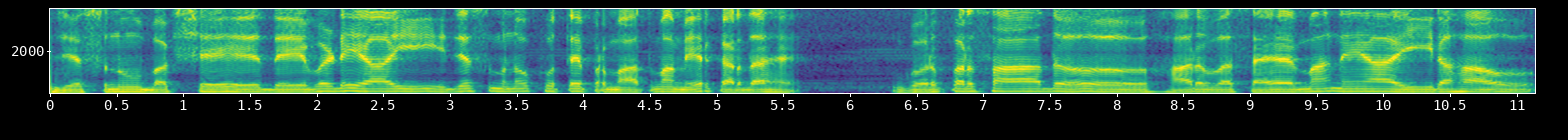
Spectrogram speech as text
ਜਿਸ ਨੂੰ ਬਖਸ਼ੇ ਦੇ ਵਡਿਆਈ, ਜਿਸ ਮਨੁੱਖ ਉਤੇ ਪ੍ਰਮਾਤਮਾ ਮਿਹਰ ਕਰਦਾ ਹੈ। ਗੁਰ ਪ੍ਰਸਾਦ, ਹਰ ਵਸੈ ਮਨ ਆਈ ਰਹਾਓ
